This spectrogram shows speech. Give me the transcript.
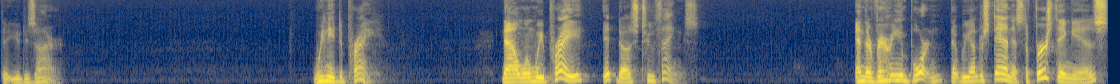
that you desire? We need to pray. Now, when we pray, it does two things. And they're very important that we understand this. The first thing is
